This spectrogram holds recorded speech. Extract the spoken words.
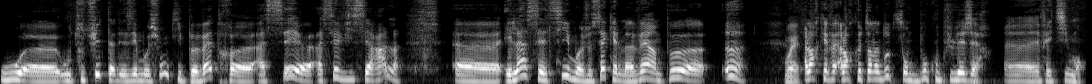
où, euh, où tout de suite, tu as des émotions qui peuvent être euh, assez, euh, assez viscérales. Euh, et là, celle-ci, moi, je sais qu'elle m'avait un peu... Ouais. Alors que, alors que t'en as d'autres qui sont beaucoup plus légères, euh, effectivement.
